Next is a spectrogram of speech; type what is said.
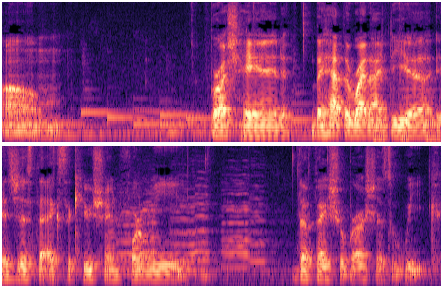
um, brush head. They have the right idea, it's just the execution for me the facial brush is weak.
